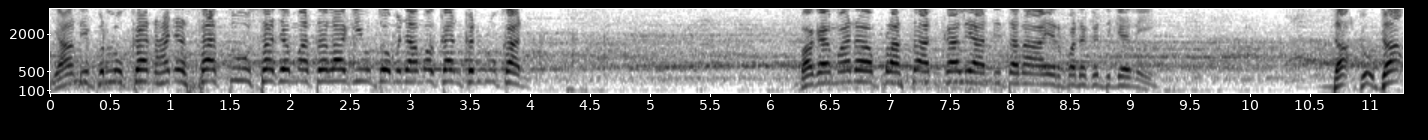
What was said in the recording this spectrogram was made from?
Yang diperlukan hanya satu saja mata lagi untuk menyamakan kedudukan. Bagaimana perasaan kalian di tanah air pada ketika ini? Dak duk dak.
